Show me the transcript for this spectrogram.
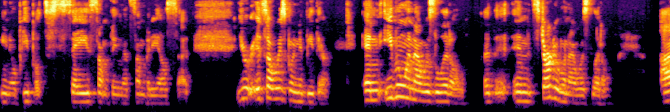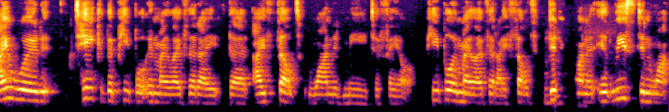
you know, people say something that somebody else said, you're, it's always going to be there. And even when I was little, and it started when I was little, I would take the people in my life that I that I felt wanted me to fail. People in my life that I felt Mhm. didn't want to, at least didn't want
